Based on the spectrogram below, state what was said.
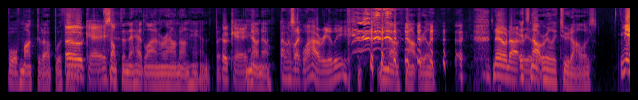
Wolf mocked it up with Oh, uh, okay. something the headline around on hand. But Okay. no, no, I was like, wow, really? no, not really. no, not It's really. not really two dollars. Yeah.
